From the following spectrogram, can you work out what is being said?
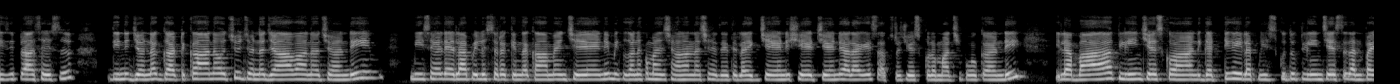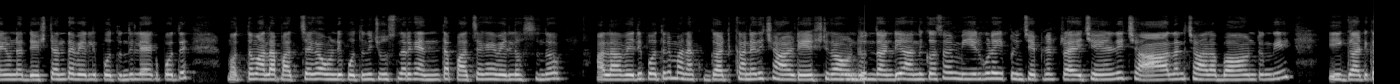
ఈజీ ప్రాసెస్ దీన్ని జొన్న గటక అనవచ్చు జొన్న జావా అనవచ్చు అండి. మీ సైడ్ ఎలా పిలుస్తారో కింద కామెంట్ చేయండి. మీకు కనుక మన ఛానల్ నచ్చినట్లయితే లైక్ చేయండి షేర్ చేయండి అలాగే సబ్స్క్రైబ్ చేసుకోవడం మర్చిపోకండి. ఇలా బాగా క్లీన్ చేసుకోవాలండి. గట్టిగా ఇలా పిసుకుతూ క్లీన్ చేస్తే దానిపైన ఉన్న డస్ట్ అంతా వెళ్ళిపోతుంది. లేకపోతే మొత్తం అలా పచ్చగా ఉండిపోతుంది. చూస్తున్నారుగా ఎంత పచ్చగా వెళ్ళి వస్తుందో అలా వెళ్ళిపోతేనే మనకు గట్క అనేది చాలా టేస్ట్గా ఉంటుందండి. అందుకోసం మీరు కూడా ఇప్పుడు నేను చెప్పినట్టు ట్రై చేయండి. చాలా చాలా బాగుంటుంది. ఈ గటిక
